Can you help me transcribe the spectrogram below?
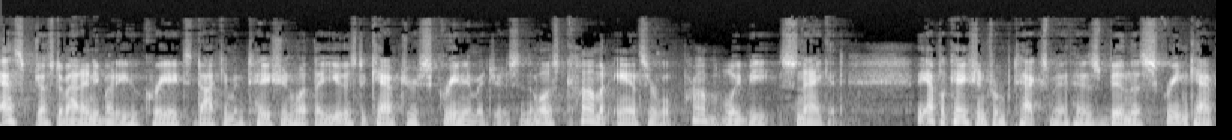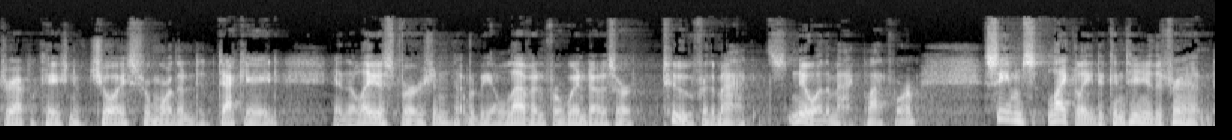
Ask just about anybody who creates documentation what they use to capture screen images, and the most common answer will probably be Snagit. The application from TechSmith has been the screen capture application of choice for more than a decade, and the latest version, that would be 11 for Windows or 2 for the Mac, it's new on the Mac platform, seems likely to continue the trend.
